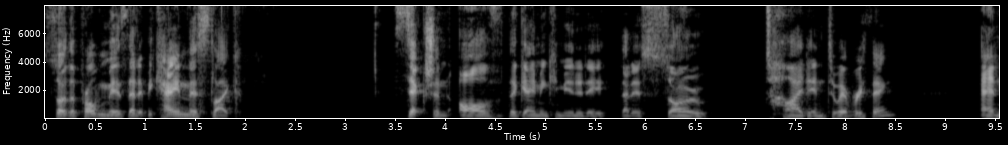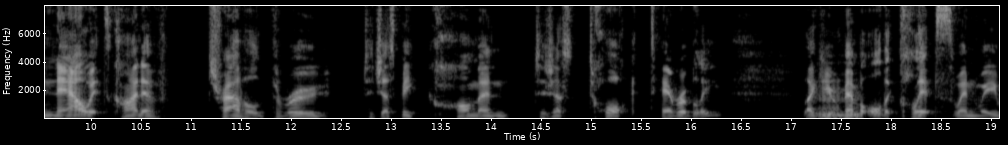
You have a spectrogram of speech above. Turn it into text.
so the problem is that it became this like section of the gaming community that is so tied into everything. And now it's kind of traveled through to just be common to just talk terribly. Like you Mhm. remember all the clips when we,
